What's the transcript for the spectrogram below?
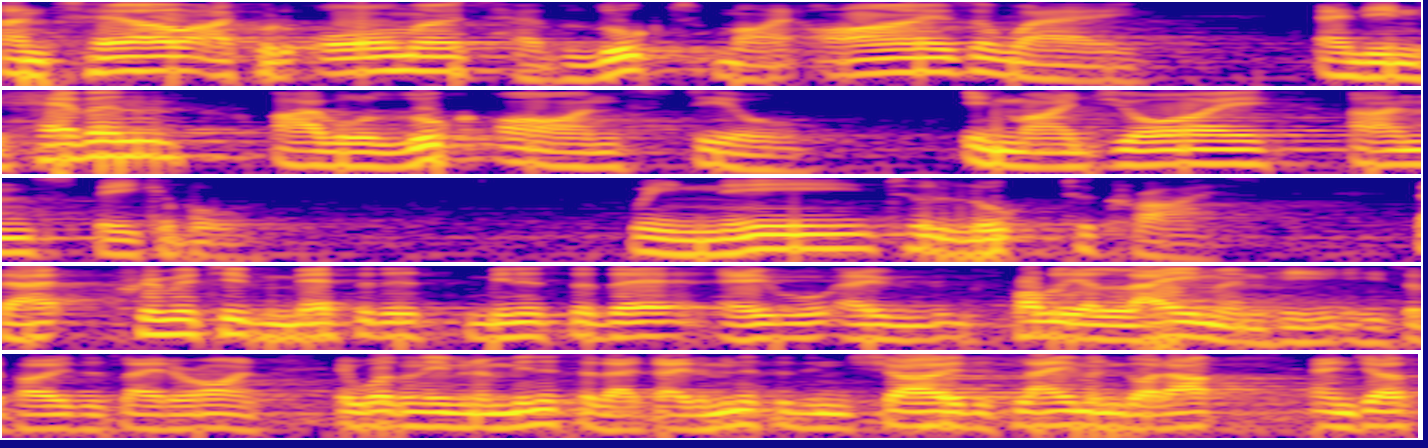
until I could almost have looked my eyes away. And in heaven I will look on still in my joy unspeakable. We need to look to Christ. that primitive Methodist minister there, probably a layman, he, he supposes later on. It wasn't even a minister that day. The minister didn't show. This layman got up and just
